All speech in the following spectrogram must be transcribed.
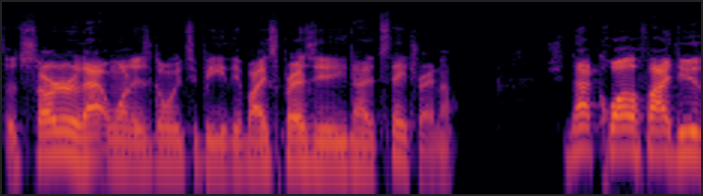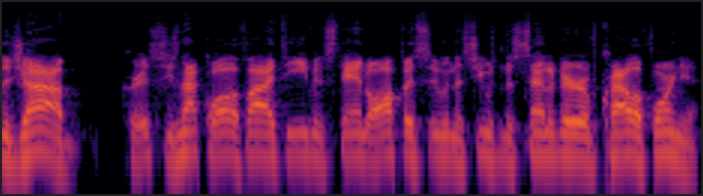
the starter of that one is going to be the vice president of the United States right now. She's not qualified to do the job, Chris. She's not qualified to even stand office when she was the senator of California.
